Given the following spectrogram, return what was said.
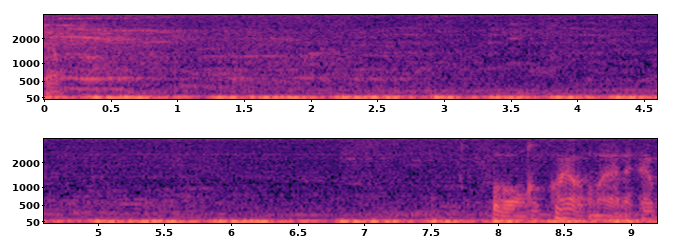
ครับ ค่อยออกมานะครับ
